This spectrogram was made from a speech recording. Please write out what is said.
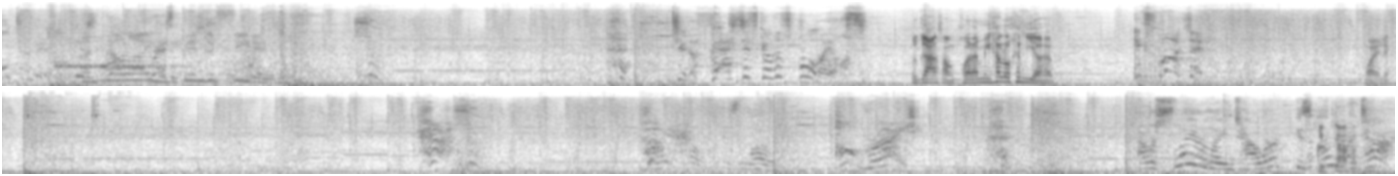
Ultimate is An not ally has ready. been defeated. To the fastest go the spoils. ตรงกลางสองคนนะมีแค่รถคันเดียวครับ Explosive. ปล่อยเลย My health is low. All right. Our Slayer Lane tower is Keep under talking. attack.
